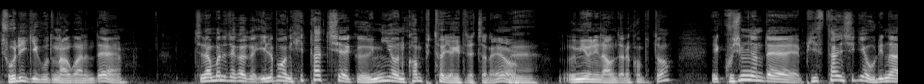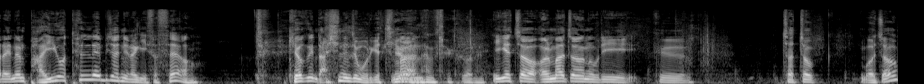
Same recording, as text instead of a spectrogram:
조리기구도 나오고 하는데 지난번에 제가 그 일본 히타치의 그 음이온 컴퓨터 얘기 드렸잖아요. 네. 음이온이 나온다는 컴퓨터. 이 90년대 비슷한 시기에 우리나라에는 바이오 텔레비전이라는 게 있었어요. 기억이 나시는지 모르겠지만 납니다. 그거는. 이게 저 얼마 전 우리 그 저쪽 뭐죠?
